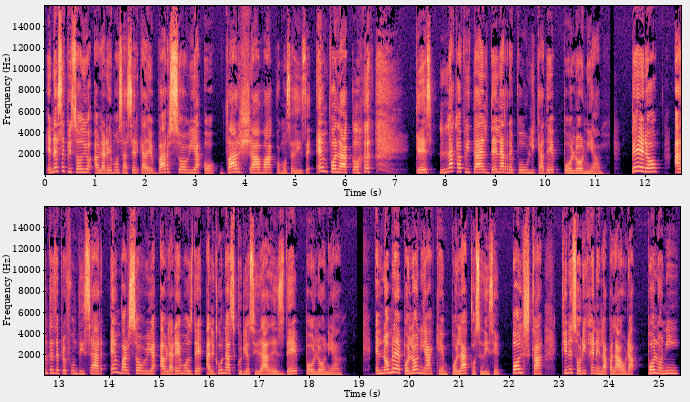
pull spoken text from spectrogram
En este episodio hablaremos acerca de Varsovia o Warszawa, como se dice en polaco, que es la capital de la República de Polonia. Pero antes de profundizar en Varsovia, hablaremos de algunas curiosidades de Polonia. El nombre de Polonia, que en polaco se dice Polska, tiene su origen en la palabra Poloni,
